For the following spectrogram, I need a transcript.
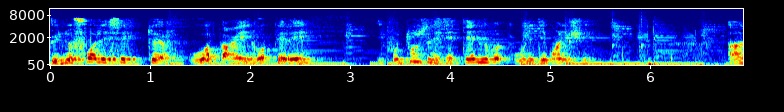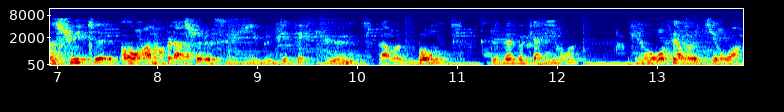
Une fois les secteurs ou appareils repérés, il faut tous les éteindre ou les débrancher. Ensuite, on remplace le fusible défectueux par un bon de même calibre et on referme le tiroir.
